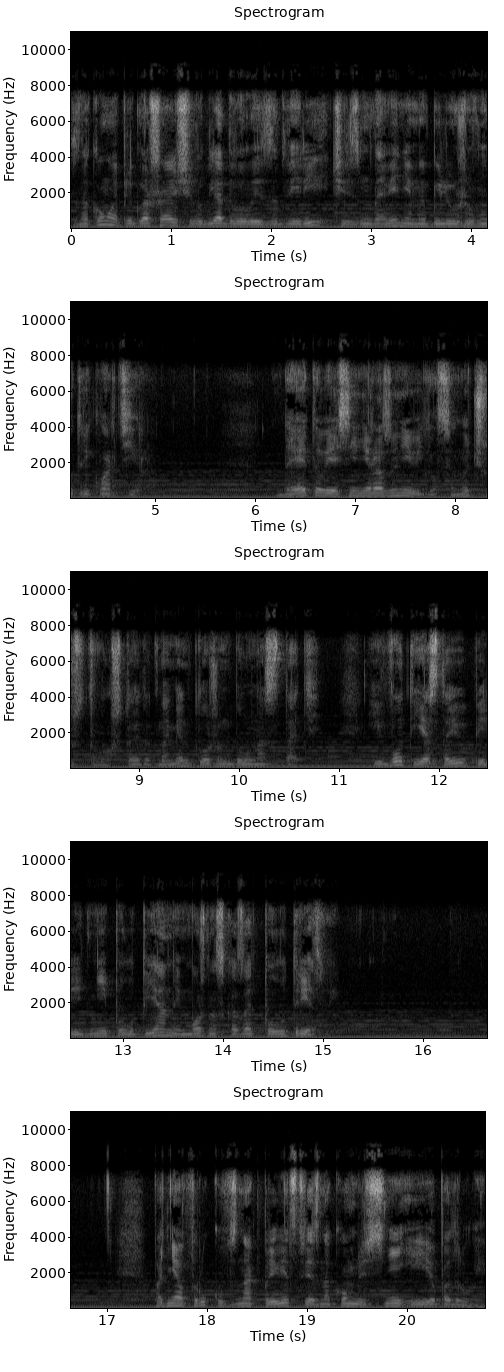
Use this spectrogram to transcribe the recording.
Знакомая приглашающая выглядывала из-за двери, через мгновение мы были уже внутри квартиры. До этого я с ней ни разу не виделся, но чувствовал, что этот момент должен был настать. И вот я стою перед ней полупьяный, можно сказать полутрезвый. Подняв руку в знак приветствия, знакомлюсь с ней и ее подругой.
